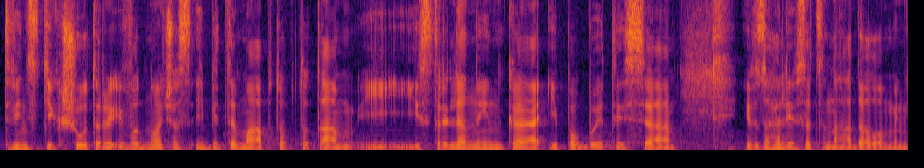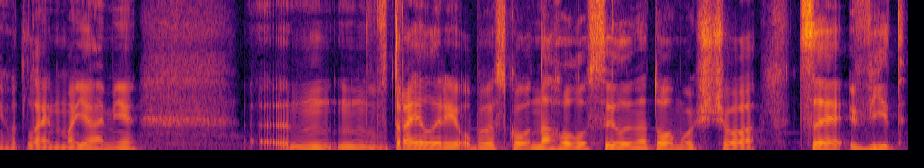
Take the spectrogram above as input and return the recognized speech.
twin-stick шутер і водночас і beat 'em up. Тобто там і, і стрілянинка, і побитися, і взагалі все це нагадало мені Hotline Miami. Е, В трейлері обов'язково наголосили на тому, що це від.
